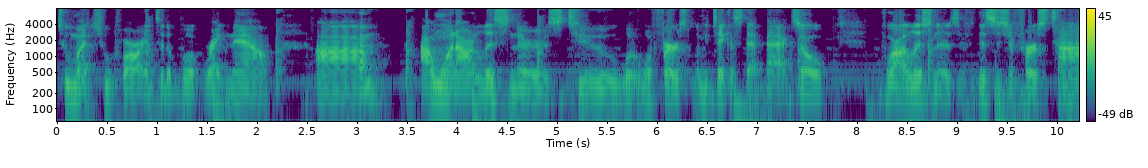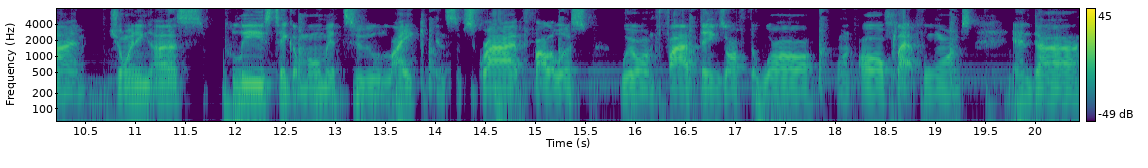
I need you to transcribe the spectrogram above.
too much too far into the book right now. Um, I want our listeners to well, first let me take a step back. So for our listeners, if this is your first time joining us, please take a moment to like and subscribe, follow us. We're on Five Things Off the Wall on all platforms, and uh,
